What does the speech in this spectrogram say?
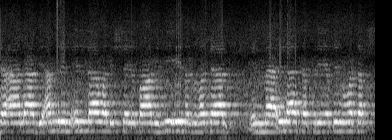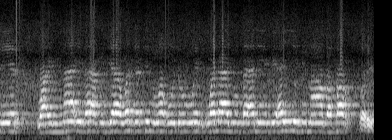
تعالى بأمر إلا وللشيطان فيه نزغتان إما إلى تفريط وتقصير وإما إلى مجاوزة وغلو ولا يبالي بأيهما ظفر. صحيح.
